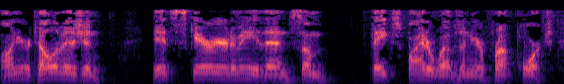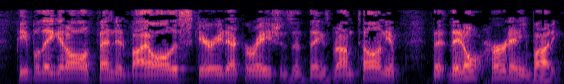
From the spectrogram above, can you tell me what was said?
on your television it's scarier to me than some fake spider webs on your front porch. People they get all offended by all this scary decorations and things, but I'm telling you that they don't hurt anybody.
